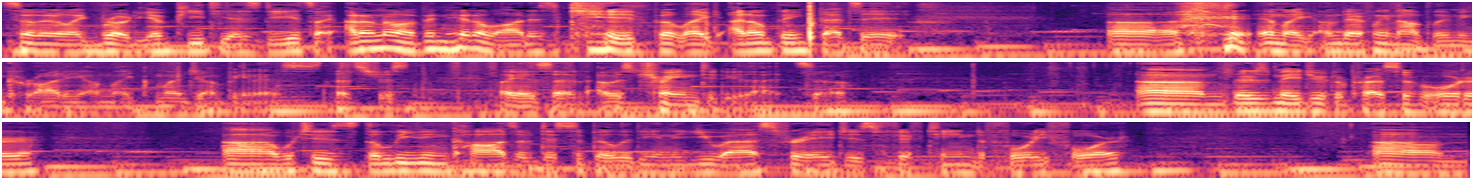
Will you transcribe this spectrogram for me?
So they're like, bro, do you have PTSD? It's like I don't know. I've been hit a lot as a kid, but like I don't think that's it. Uh, and like I'm definitely not blaming karate on like my jumpiness. That's just like I said, I was trained to do that. So um, there's major depressive order, uh, which is the leading cause of disability in the U.S. for ages 15 to 44. Um,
